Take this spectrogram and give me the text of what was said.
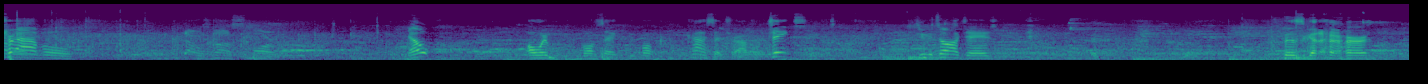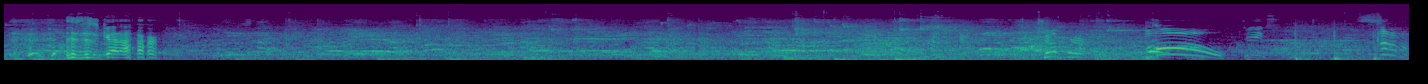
Travel. That was not smart. Nope. Oh, we both said we both kind of said travel. Jinx. You can talk, James. this is gonna hurt. this is gonna hurt. Jumper. Oh! Jinx. Son of a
